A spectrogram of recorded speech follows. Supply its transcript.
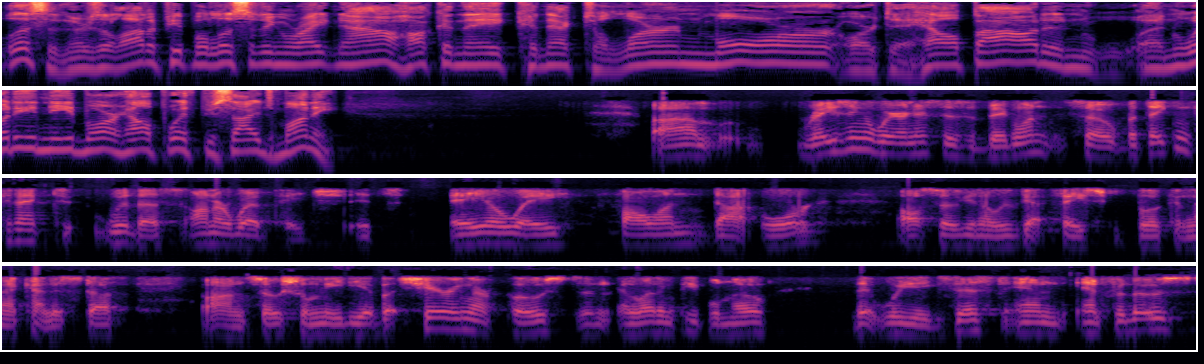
listen, there's a lot of people listening right now. How can they connect to learn more or to help out? And, and what do you need more help with besides money? Um, raising awareness is a big one. So, but they can connect with us on our webpage. It's aoafallen.org. Also, you know, we've got Facebook and that kind of stuff on social media, but sharing our posts and, and letting people know that we exist. And, and for those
